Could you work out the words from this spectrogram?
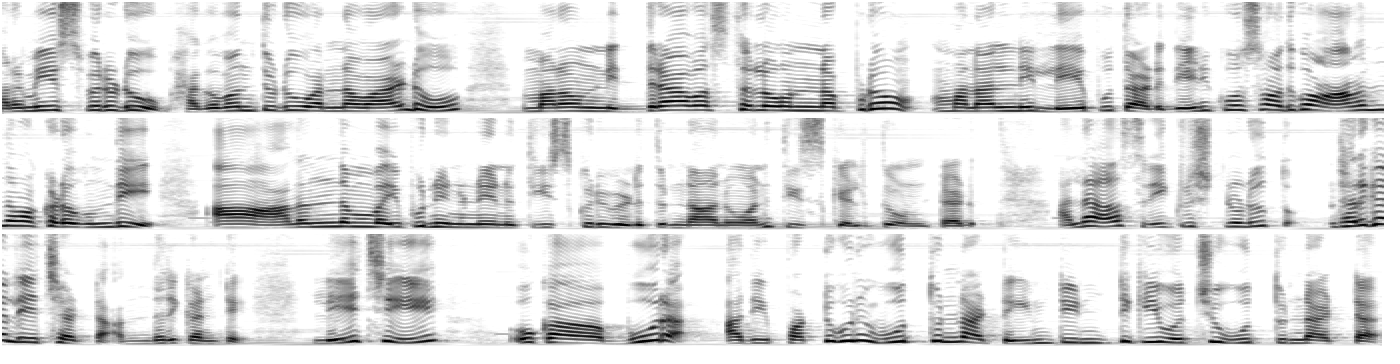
పరమేశ్వరుడు భగవంతుడు అన్నవాడు మనం నిద్రావస్థలో ఉన్నప్పుడు మనల్ని లేపుతాడు. దేనికోసం? అదిగో ఆనందం అక్కడ ఉంది. ఆ ఆనందం వైపు నిన్ను నేను తీసుకుని వెళుతున్నాను అని తీసుకెళ్తూ ఉంటాడు. అలా శ్రీకృష్ణుడు తొందరగా లేచట అందరికంటే. లేచి ఒక బూర అది పట్టుకుని ఊతున్నట్ట ఇంటింటికి వచ్చి ఊతున్నట్ట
